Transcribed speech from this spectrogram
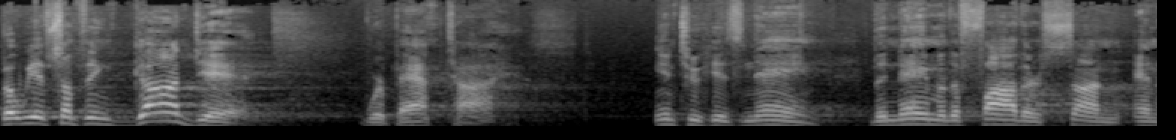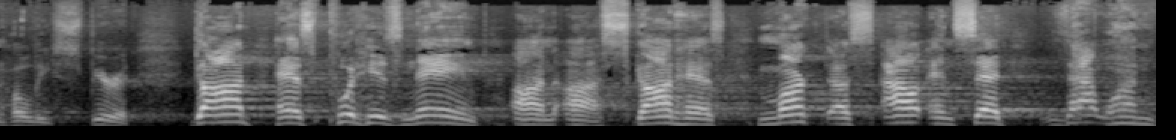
but we have something God did. We're baptized into His name, the name of the Father, Son, and Holy Spirit. God has put His name on us. God has marked us out and said, That one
